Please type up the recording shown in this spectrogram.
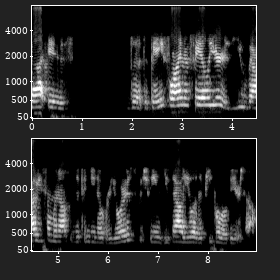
that is the the baseline of failure is you value someone else's opinion over yours, which means you value other people over yourself.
